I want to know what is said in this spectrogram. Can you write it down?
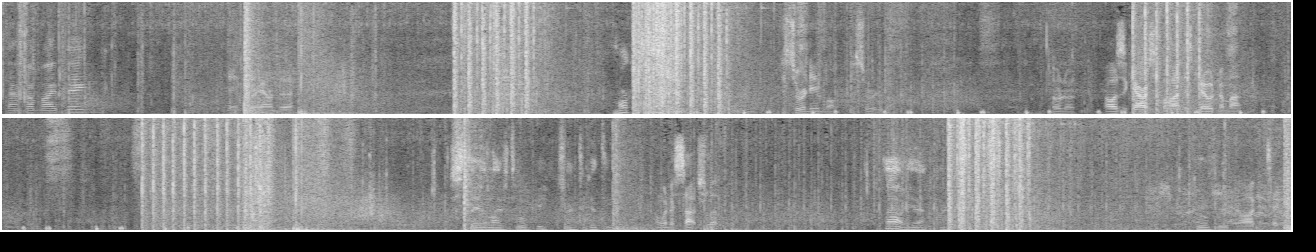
Tank on my thing. Yeah, grey under. Mark is. It's already marked. It's already marked. Oh no. Oh, there's a garrison behind this building I'm at. Stay alive, Thorpie. Trying to get you. I'm gonna satchel it. Oh, yeah. Great. Go for it. Oh, I can take it.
